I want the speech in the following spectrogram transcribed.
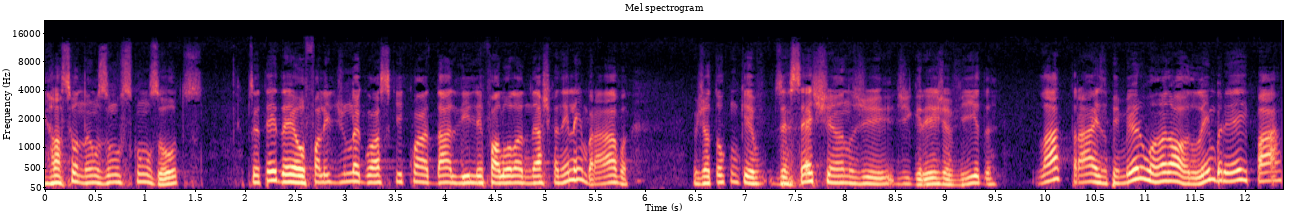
relacionamos uns com os outros. Pra você ter ideia, eu falei de um negócio que com a da Lília falou, ela acho que eu nem lembrava. Eu já estou com o quê? 17 anos de, de igreja, vida. Lá atrás, no primeiro ano, ó, lembrei, pá,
